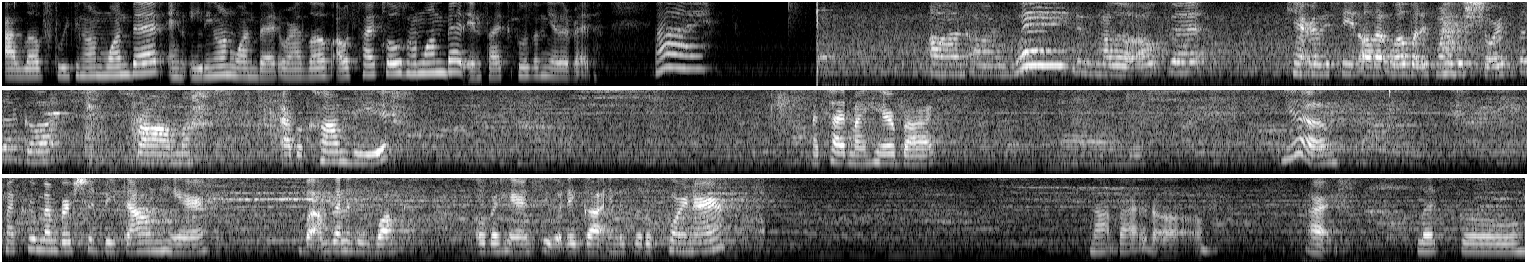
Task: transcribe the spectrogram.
I love sleeping on one bed and eating on one bed, or I love outside clothes on one bed, inside clothes on the other bed. Bye. On our way, this is my little outfit. Can't really see it all that well, but it's one of the shorts that I got from Abercrombie. I tied my hair back yeah My crew member should be down here, but I'm gonna just walk over here and see what they got in this little corner. It's not bad at all. Alright, let's go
